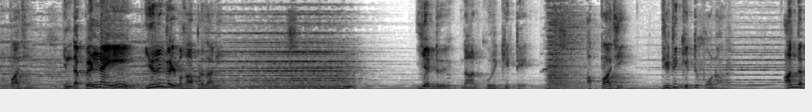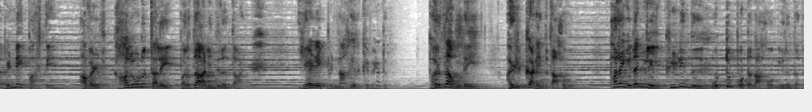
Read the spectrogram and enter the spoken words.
அப்பாஜி இந்த பெண்ணை இருங்கள் மகாபிரதானி. என்று நான் குறுக்கிட்டேன். அப்பாஜி திடுக்கிட்டு போனார் அந்த பெண்ணை பார்த்தேன். அவள் காலோடு தலை பர்தா அணிந்திருந்தாள். ஏழை பெண்ணாக இருக்க வேண்டும். பர்தா உடை அழுக்கு அடைந்ததாகவும் பல இடங்களில் கிழிந்து ஒட்டு போட்டதாகவும் இருந்தது.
